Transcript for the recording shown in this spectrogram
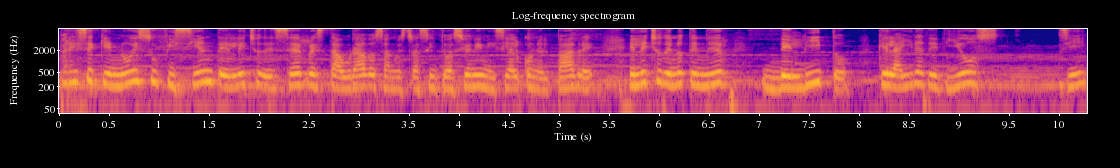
Parece que no es suficiente el hecho de ser restaurados a nuestra situación inicial con el Padre, el hecho de no tener delito, que la ira de Dios, ¿sí?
